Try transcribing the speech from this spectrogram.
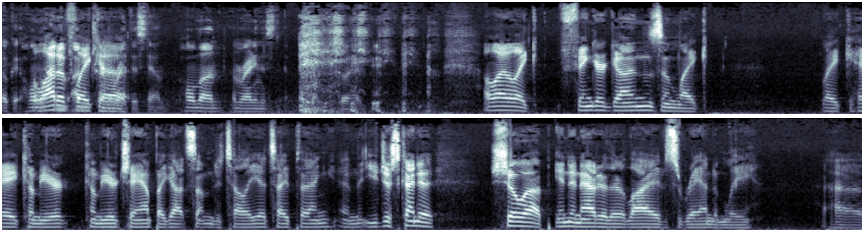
okay hold a on lot I'm- of, I'm like, trying to uh, write this down. Hold on. I'm writing this okay, go ahead. A lot of like finger guns and like like hey come here come here champ. I got something to tell you type thing. And you just kind of show up in and out of their lives randomly. Uh,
